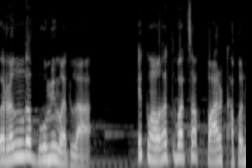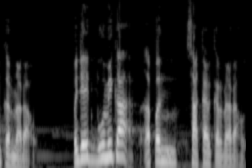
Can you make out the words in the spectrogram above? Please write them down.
रंगभूमीमधला एक महत्त्वाचा पार्ट आपण करणार आहोत. म्हणजे एक भूमिका आपण साकार करणार आहोत.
